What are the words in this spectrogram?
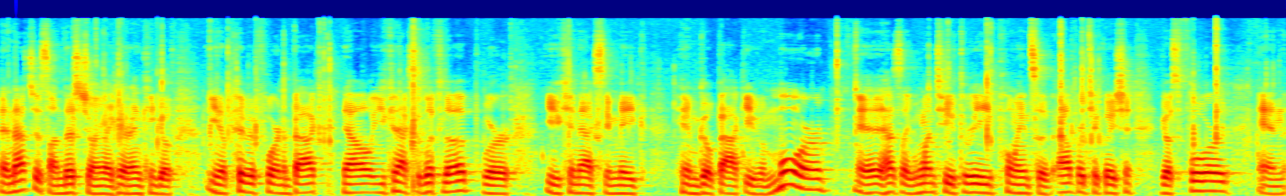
and that's just on this joint right here, and can go, you know, pivot forward and back. Now you can actually lift it up where you can actually make him go back even more. It has like one, two, three points of ab articulation. It goes forward and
